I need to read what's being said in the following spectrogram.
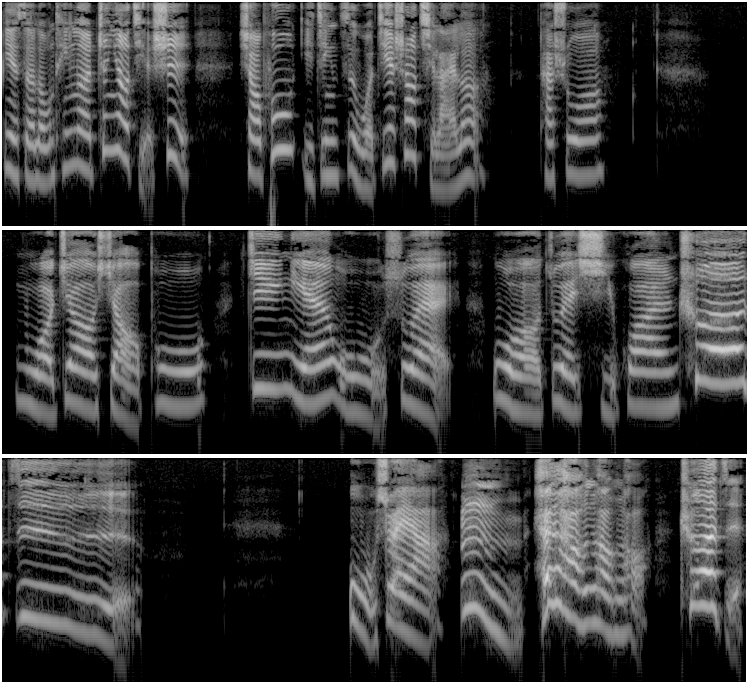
变色龙听了，正要解释，小扑已经自我介绍起来了。他说：“我叫小扑，今年五岁，我最喜欢车子。五岁啊，嗯，很好，很好，很好。车子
